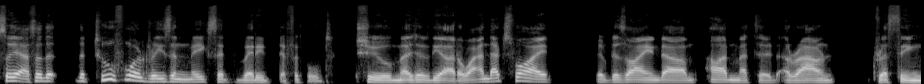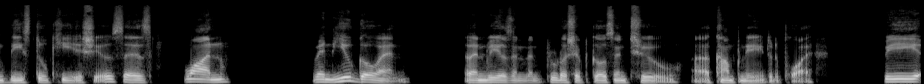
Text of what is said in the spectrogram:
so yeah, so the, the twofold reason makes it very difficult to measure the ROI. And that's why we've designed um, our method around addressing these two key issues is one, when you go in, when we as in when PlutoShift goes into a company to deploy, we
